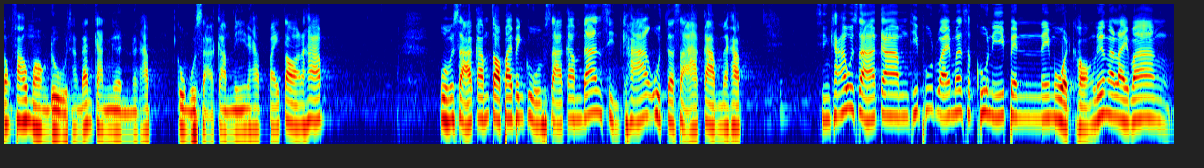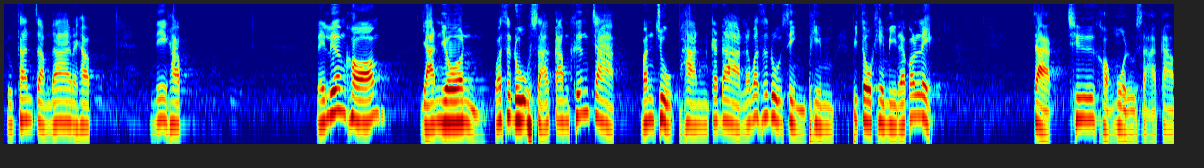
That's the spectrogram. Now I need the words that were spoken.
ต้องเฝ้ามองดูทางด้านการเงินนะครับ กลุ่มอุตสาหกรรมนี้นะครับ ไปต่อนะครับกลุ่มอุตสาหกรรมต่อไปเป็นกลุ่มอุตสาหกรรมด้านสินค้าอุตสาหกรรมนะครับ สินค้าอุตสาหกรรมที่พูดไว้เมื่อสักครู่นี้เป็นในหมวดของเรื่องอะไรบ้าง ทุกท่านจำได้ไหมครับ นี่ครับ ในเรื่องของ ยานยนต์ วัสดุอุตสาหกรรมเครื่องจักรบรรจุภัณฑ์กระดาษ และวัสดุสิ่งพิมพ์ ปิโตเคมีแล้วก็เหล็ก จากชื่อของหมวดอุตสาหกรรม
